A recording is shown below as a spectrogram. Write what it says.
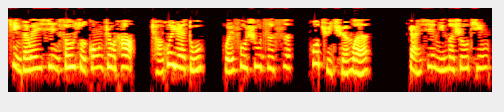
请在微信搜索公众号“常会阅读”，回复数字四获取全文。感谢您的收听。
